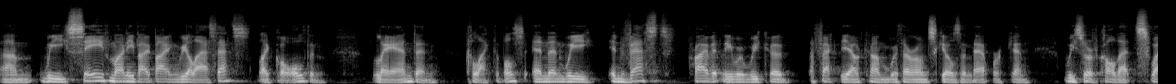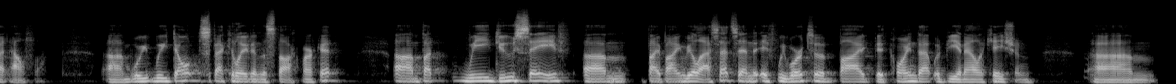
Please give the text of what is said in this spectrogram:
Um, we save money by buying real assets like gold and land and collectibles, and then we invest privately where we could affect the outcome with our own skills and network, and we sort of call that sweat alpha. Um, we, we don't speculate in the stock market, um, but we do save um, by buying real assets, and if we were to buy Bitcoin, that would be an allocation um,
